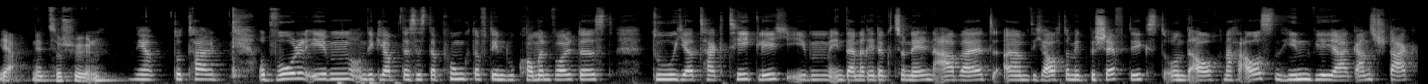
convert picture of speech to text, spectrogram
ja, nicht so schön. Ja, total. Obwohl eben, und ich glaube, das ist der Punkt, auf den du kommen wolltest, du ja tagtäglich eben in deiner redaktionellen Arbeit ähm, dich auch damit beschäftigst und auch nach außen hin wir ja ganz stark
